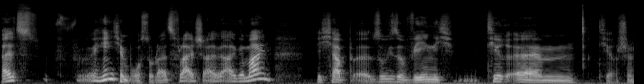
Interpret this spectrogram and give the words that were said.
als Hähnchenbrust oder als Fleisch allgemein. Ich habe äh, sowieso wenig Tier, ähm, tierische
